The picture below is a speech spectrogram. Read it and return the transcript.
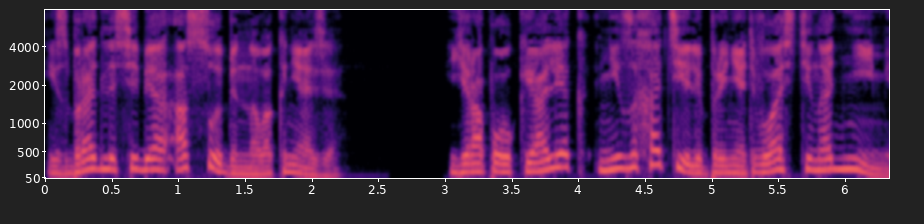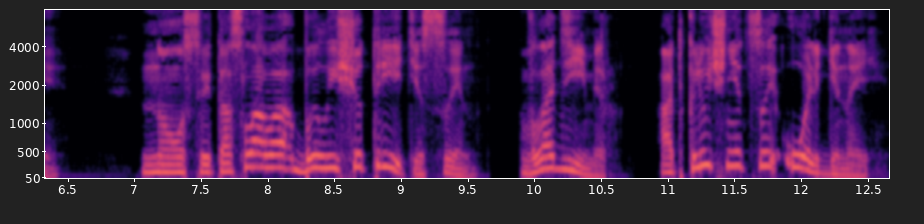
избрать для себя особенного князя. Ярополк и Олег не захотели принять власти над ними, но у Святослава был еще третий сын, Владимир, от ключницы Ольгиной,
